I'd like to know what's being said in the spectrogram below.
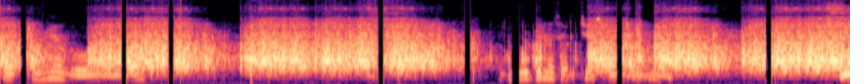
ये किंग है ब्रो गूगल सर्चेस ये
